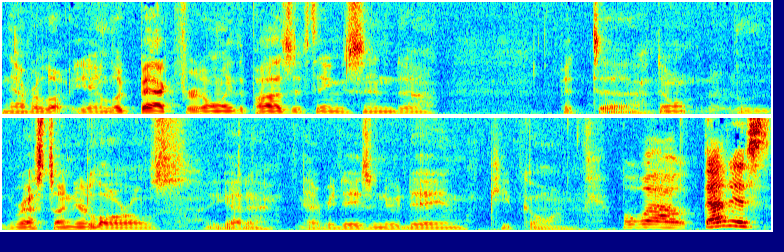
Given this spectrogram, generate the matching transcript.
never look you know look back for only the positive things and uh, but uh, don't rest on your laurels you gotta every day's a new day and keep going Well, wow, that is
